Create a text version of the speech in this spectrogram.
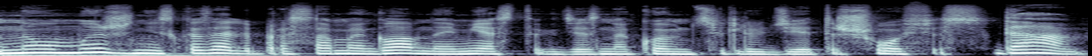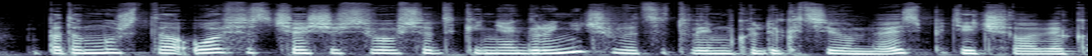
Но мы же не сказали про самое главное место, где знакомятся люди. Это ж офис. Да, потому что офис чаще всего все-таки не ограничивается твоим коллективом, да, из пяти человек.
